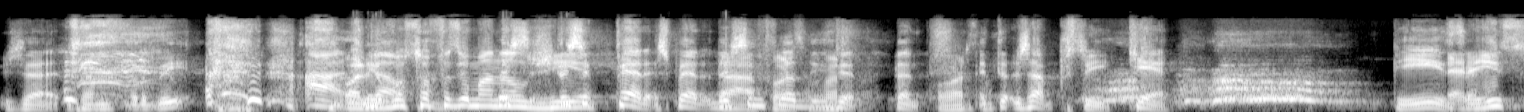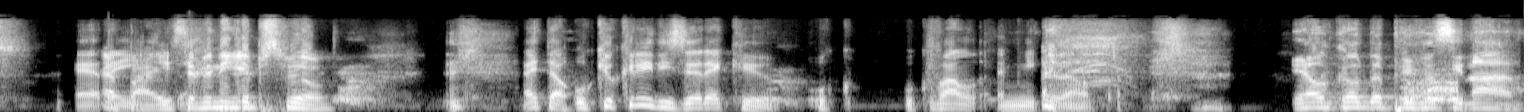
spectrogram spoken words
Já, já me perdi. ah, Olha, não. eu vou só fazer uma analogia. Deixa, espera, espera, deixa-me só dizer. Portanto, então, já percebi, que é. Pisa. Era isso? Era Epá, isso. isso ninguém percebeu. Então, o que eu queria dizer é que o, o que vale a minha cadela é o cão da privacidade.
